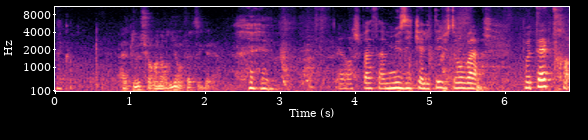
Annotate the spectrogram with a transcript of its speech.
D'accord. À deux sur un ordi, en fait, c'est galère. Alors je passe à musicalité, justement, voilà. Peut-être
